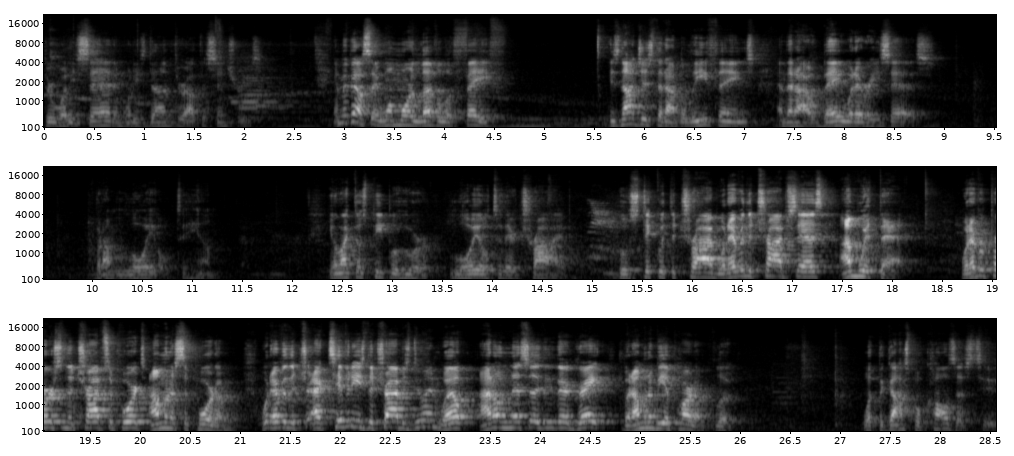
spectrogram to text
through what he said and what he's done throughout the centuries. And maybe I'll say one more level of faith is not just that I believe things and that I obey whatever he says, but I'm loyal to him. You know, like those people who are loyal to their tribe, will stick with the tribe. Whatever the tribe says, I'm with that. Whatever person the tribe supports, I'm going to support them. Whatever the tr- activities the tribe is doing, well, I don't necessarily think they're great, but I'm going to be a part of it. Look, what the gospel calls us to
